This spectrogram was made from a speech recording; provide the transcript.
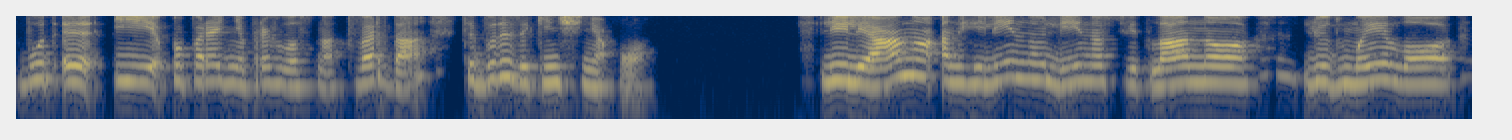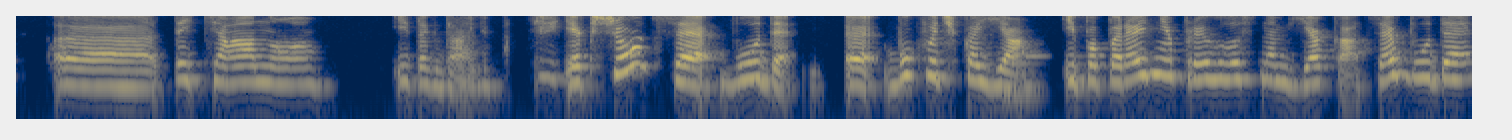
буде, і попередня приголосна тверда, це буде закінчення О. Ліліано, Ангеліно, Ліно, Світлано, Людмило, е, Тетяно і так далі. Якщо це буде е, буквочка Я і попередня приголосна м'яка, це буде е,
